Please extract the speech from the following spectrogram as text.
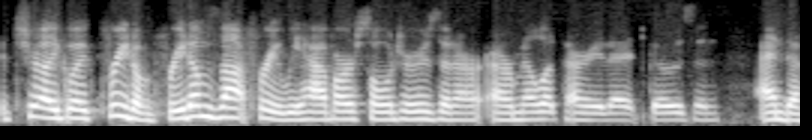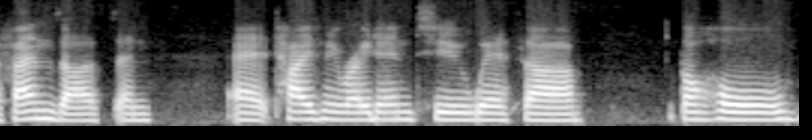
it's like like freedom. Freedom's not free. We have our soldiers and our, our military that goes and, and defends us and, and it ties me right into with uh, the whole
